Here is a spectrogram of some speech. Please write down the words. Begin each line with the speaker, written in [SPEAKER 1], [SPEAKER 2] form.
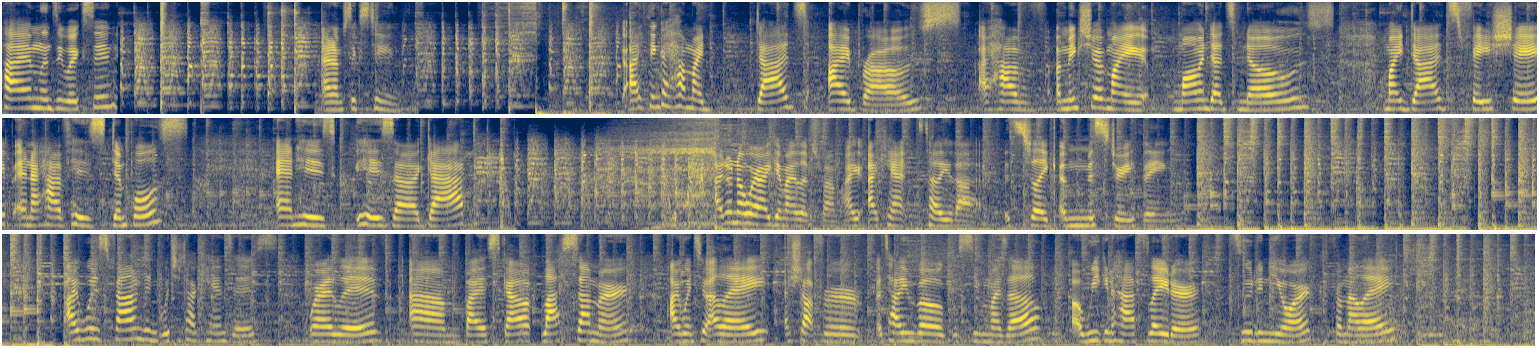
[SPEAKER 1] Hi, I'm Lindsey Wixson, and I'm 16. I think I have my dad's eyebrows. I have a mixture of my mom and dad's nose, my dad's face shape, and I have his dimples and his his uh, gap. I don't know where I get my lips from. I, I can't tell you that. It's like a mystery thing. I was found in Wichita, Kansas, where I live, um, by a scout. Last summer, I went to LA. I shot for Italian Vogue with Steven Meisel. A week and a half later, flew to New York from LA.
